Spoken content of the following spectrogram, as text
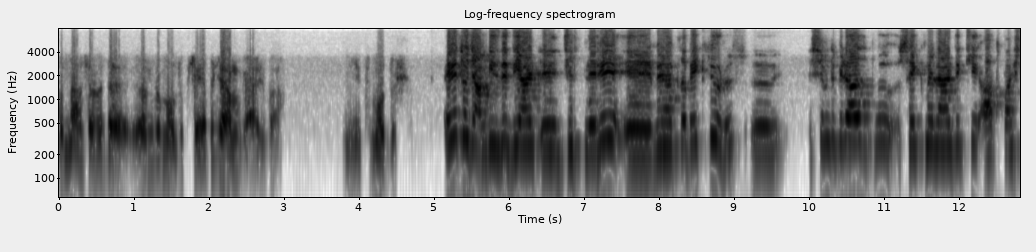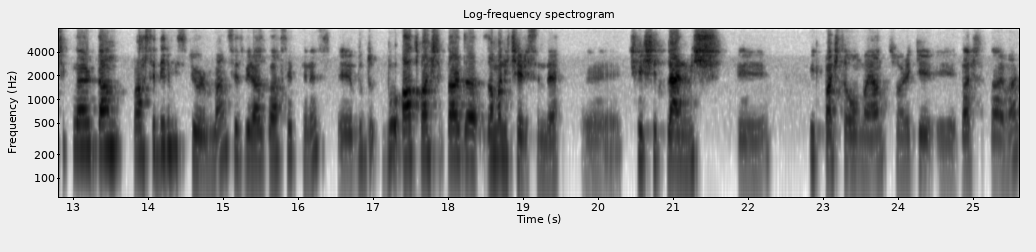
Bundan sonra da ömrüm oldukça yapacağım galiba. Niyetim odur. Evet hocam biz de diğer e, ciltleri e, merakla bekliyoruz. E, şimdi biraz bu sekmelerdeki alt başlıklardan bahsedelim istiyorum ben. Siz biraz bahsettiniz. E, bu, bu alt başlıklar da zaman içerisinde e, çeşitlenmiş. E, ilk başta olmayan sonraki e, başlıklar var.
